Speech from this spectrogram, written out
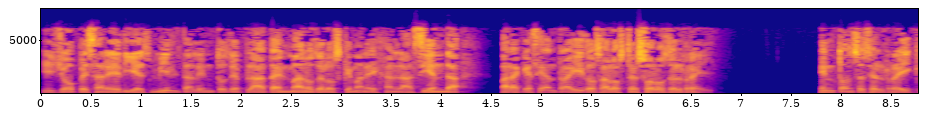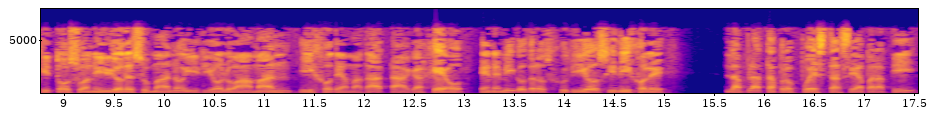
Y yo pesaré diez mil talentos de plata en manos de los que manejan la hacienda, para que sean traídos a los tesoros del rey. Entonces el rey quitó su anillo de su mano y diólo a Amán, hijo de Amadata Agageo, enemigo de los judíos, y díjole, La plata propuesta sea para ti,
